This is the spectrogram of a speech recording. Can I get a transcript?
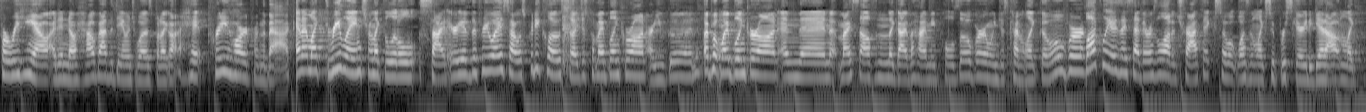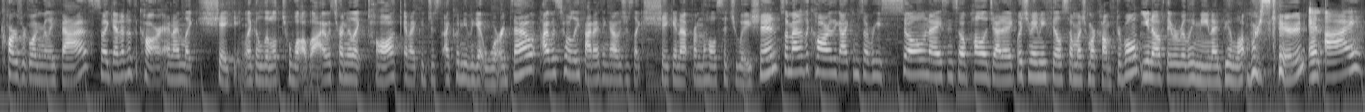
freaking out. I didn't know how bad the damage was, but I got hit pretty hard from the back. And I'm like three lanes from like the little side area of the freeway, so I was pretty close, so I just put my blinker on. Are you good? I put my blinker on, and then myself and the guy behind me pulls over, and we just kind of like go over. Luckily, as I said, there was a lot of traffic, so it wasn't like super scary to get out, and like cars were going really fast. So I get out of the car, and I'm like shaking, like a little chihuahua. I was trying to like talk, and I could just, I couldn't even get words out. I was totally fine. I think I was just like shaken up from the whole situation. So I'm out of the car, the guy comes over, he's so nice and so apologetic, which made me feel so much more comfortable. You know, if they were really mean, I'd be a lot more scared. And I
